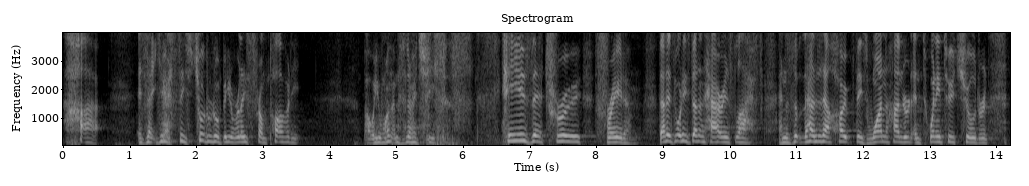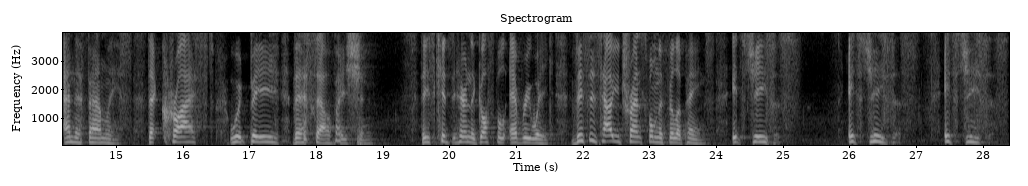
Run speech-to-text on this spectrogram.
Heart is that yes, these children will be released from poverty, but we want them to know Jesus. He is their true freedom. That is what he's done in Harry's life. And that is our hope for these 122 children and their families that Christ would be their salvation. These kids are hearing the gospel every week. This is how you transform the Philippines. It's Jesus. It's Jesus. It's Jesus.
